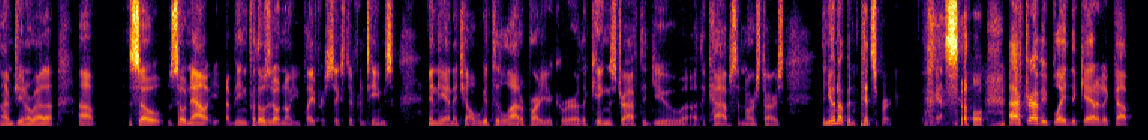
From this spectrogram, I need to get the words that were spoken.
I'm Gino Reda. Uh, so so now i mean for those who don't know you played for six different teams in the nhl we'll get to the latter part of your career the kings drafted you uh, the caps the north stars and you end up in pittsburgh yeah. so after having played the canada cup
